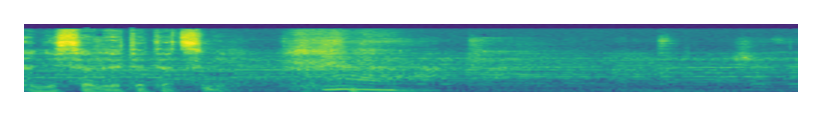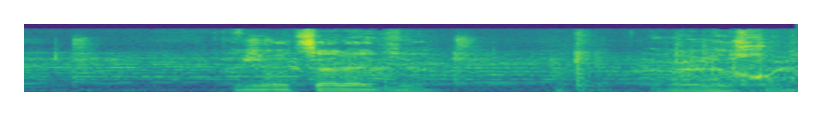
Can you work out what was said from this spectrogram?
אני שונאת את עצמי. אני רוצה להגיע, אבל אני לא יכולה.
